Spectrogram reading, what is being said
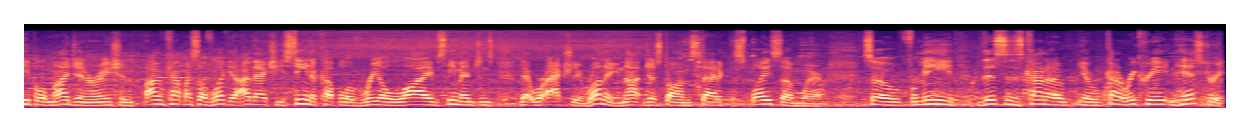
people of my generation. I count myself lucky. I've actually seen a couple of real live steam engines that were actually running, not just on static display somewhere. So for me, this is kind of, you know, kind of recreating history.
